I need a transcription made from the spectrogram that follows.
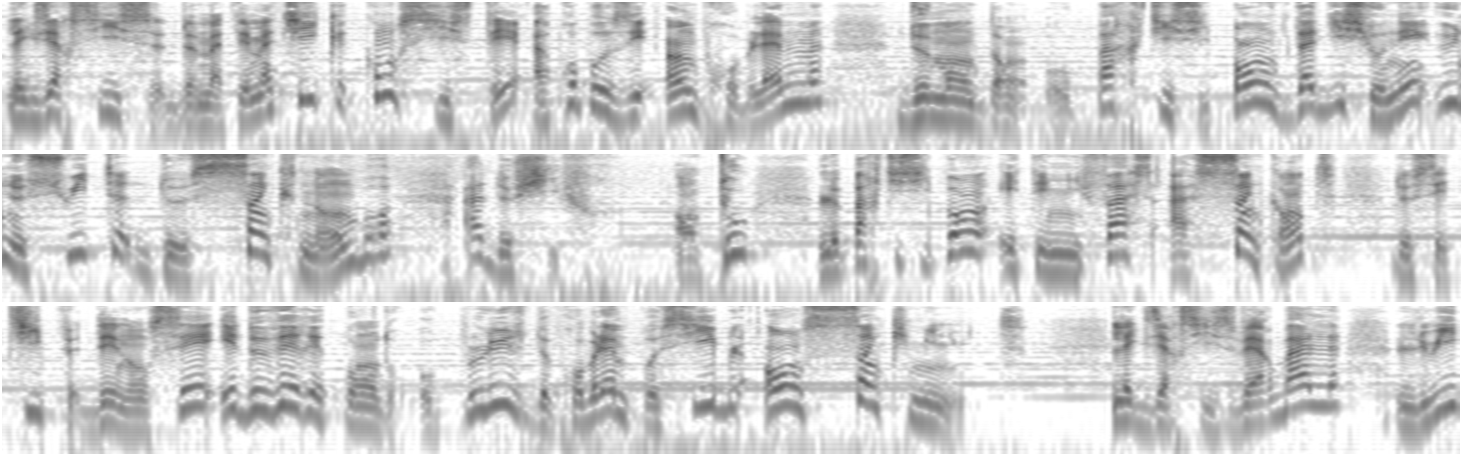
L'exercice de mathématiques consistait à proposer un problème demandant aux participants d'additionner une suite de cinq nombres à deux chiffres. En tout, le participant était mis face à 50 de ces types d'énoncés et devait répondre au plus de problèmes possibles en 5 minutes. L'exercice verbal, lui,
